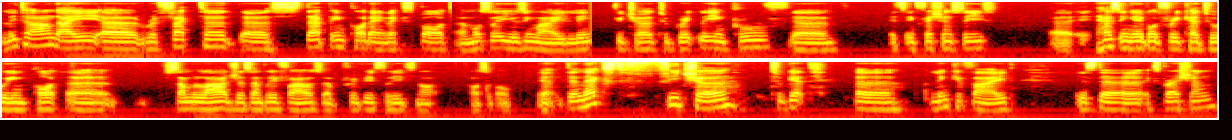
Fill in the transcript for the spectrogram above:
later on I uh, refactored the step import and export, uh, mostly using my link feature to greatly improve the its efficiencies. Uh, it has enabled FreeCAD to import uh, some large assembly files that previously it's not possible. Yeah, the next feature to get uh, linkified is the expression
